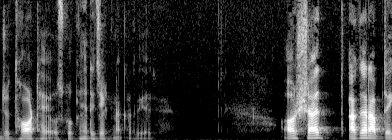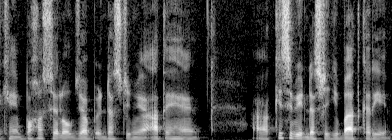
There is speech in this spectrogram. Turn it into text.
जो थॉट है उसको कहीं रिजेक्ट ना कर दिया जाए। और शायद अगर आप देखें बहुत से लोग जब इंडस्ट्री में आते हैं आ, किसी भी इंडस्ट्री की बात करिए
